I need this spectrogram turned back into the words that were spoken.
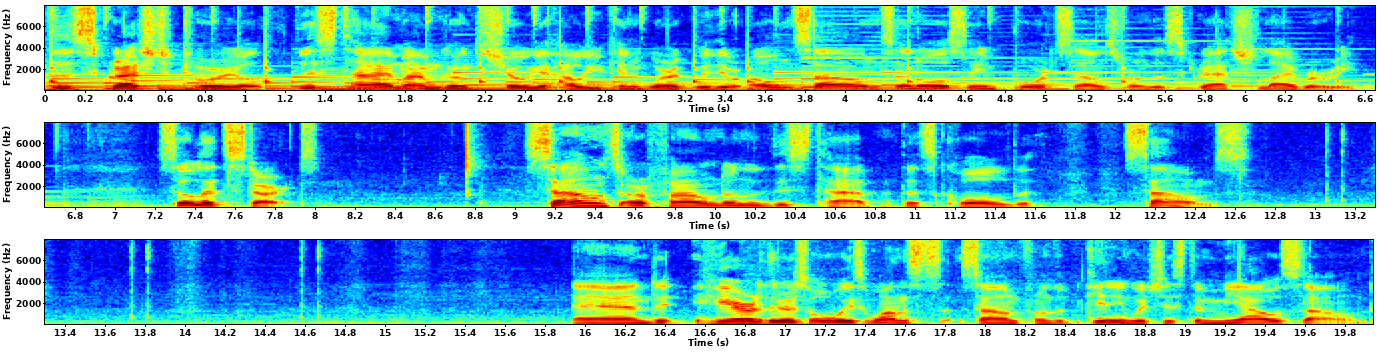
to the Scratch tutorial. This time I'm going to show you how you can work with your own sounds and also import sounds from the Scratch library. So let's start. Sounds are found under this tab that's called Sounds. And here there's always one sound from the beginning which is the meow sound,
